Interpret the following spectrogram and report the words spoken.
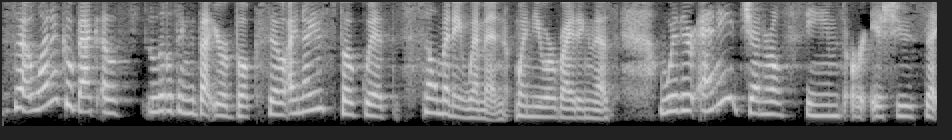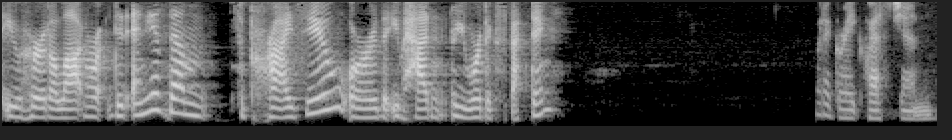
So I want to go back a little thing about your book. So I know you spoke with so many women when you were writing this. Were there any general themes or issues that you heard a lot, or did any of them surprise you, or that you hadn't or you weren't expecting? What a great question.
